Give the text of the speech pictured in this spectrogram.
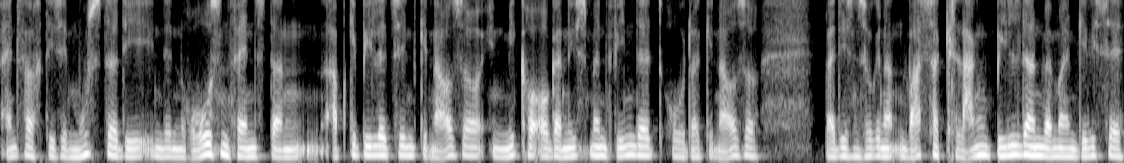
einfach diese Muster, die in den Rosenfenstern abgebildet sind, genauso in Mikroorganismen findet oder genauso bei diesen sogenannten Wasserklangbildern, wenn man gewisse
